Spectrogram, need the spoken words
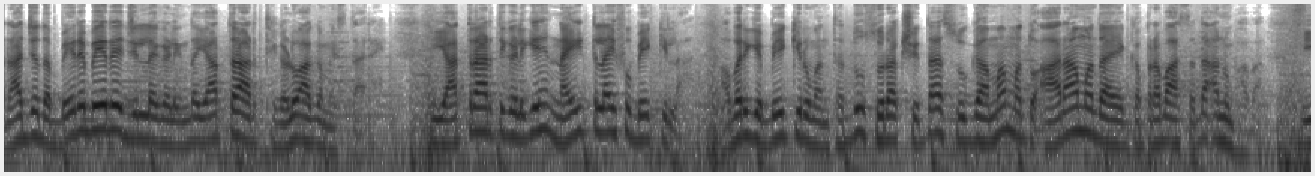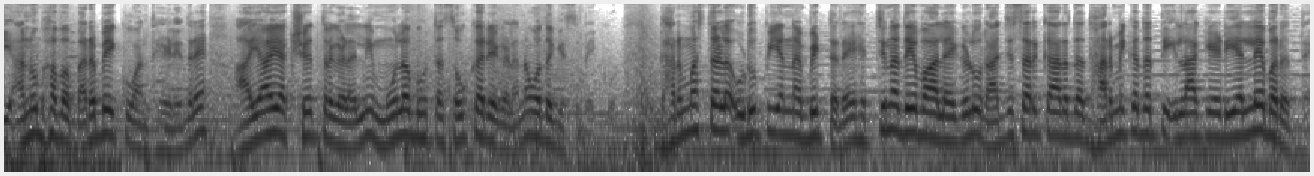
ರಾಜ್ಯದ ಬೇರೆ ಬೇರೆ ಜಿಲ್ಲೆಗಳಿಂದ ಯಾತ್ರಾರ್ಥಿಗಳು ಆಗಮಿಸ್ತಾರೆ. ಈ ಯಾತ್ರಾರ್ಥಿಗಳಿಗೆ ನೈಟ್ ಲೈಫ್ ಬೇಕಿಲ್ಲ. ಅವರಿಗೆ ಬೇಕಿರುವಂಥದ್ದು ಸುರಕ್ಷಿತ, ಸುಗಮ ಮತ್ತು ಆರಾಮದಾಯಕ ಪ್ರವಾಸದ ಅನುಭವ. ಈ ಅನುಭವ ಬರಬೇಕು ಅಂತ ಹೇಳಿದರೆ ಆಯಾಯ ಕ್ಷೇತ್ರಗಳಲ್ಲಿ ಮೂಲಭೂತ ಸೌಕರ್ಯಗಳನ್ನು ಒದಗಿಸಬೇಕು. ಧರ್ಮಸ್ಥಳ ಉಡುಪಿಯನ್ನು ಬಿಟ್ಟರೆ ಹೆಚ್ಚಿನ ದೇವಾಲಯಗಳು ರಾಜ್ಯ ಸರ್ಕಾರದ ಧಾರ್ಮಿಕ ದತ್ತಿ ಇಲಾಖೆಯಡಿಯಲ್ಲೇ ಬರುತ್ತೆ.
